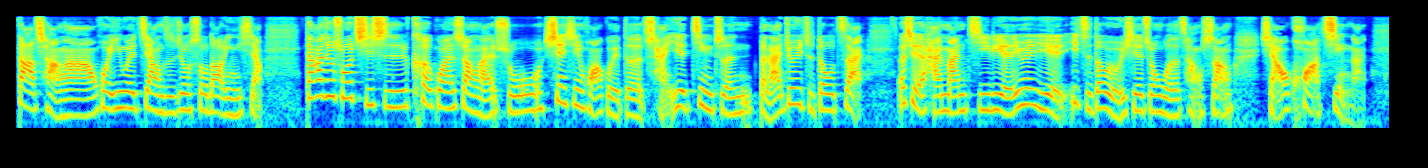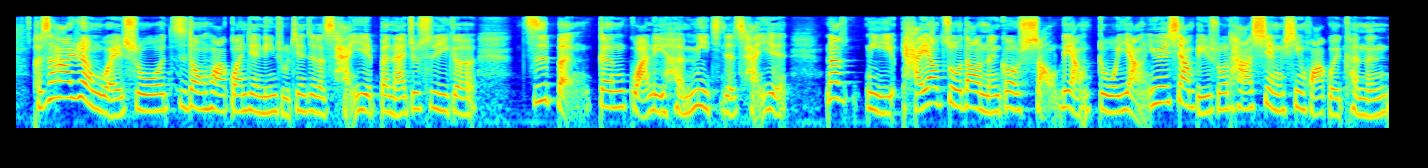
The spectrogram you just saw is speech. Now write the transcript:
大厂啊，会因为这样子就受到影响。但他就说，其实客观上来说，线性滑轨的产业竞争本来就一直都在，而且还蛮激烈的，因为也一直都有一些中国的厂商想要跨进来。可是他认为说，自动化关键零组件这个产业本来就是一个资本跟管理很密集的产业。那你还要做到能够少量多样，因为像比如说它线性滑轨，可能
